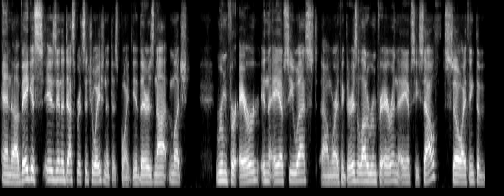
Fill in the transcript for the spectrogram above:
And uh, Vegas is in a desperate situation at this point. There's not much room for error in the AFC West, um, where I think there is a lot of room for error in the AFC South. So I think the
